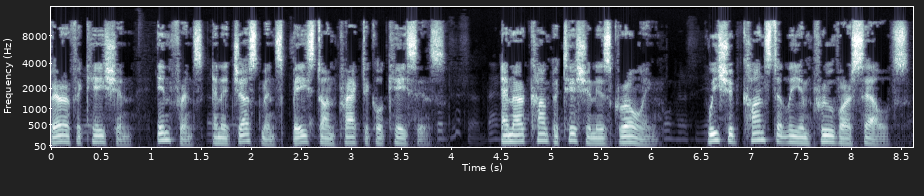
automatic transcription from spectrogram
verification, inference and adjustments based on practical cases. And our competition is growing. We should constantly improve ourselves.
